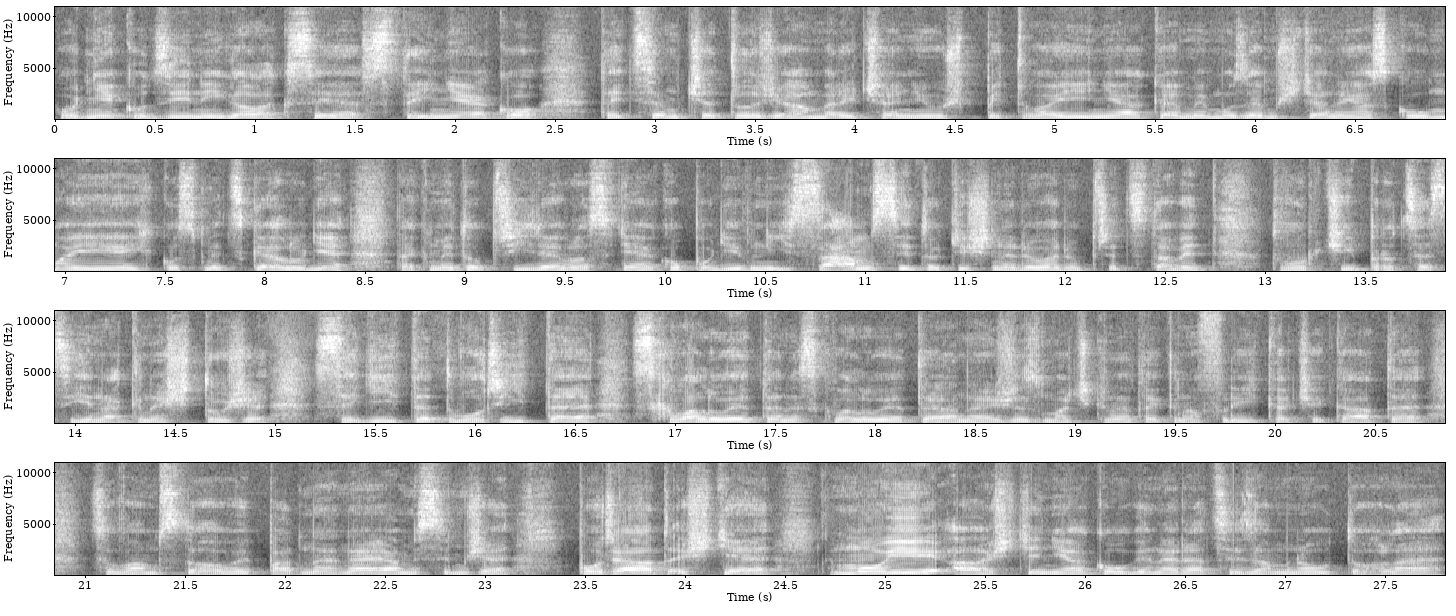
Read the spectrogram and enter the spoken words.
od někud z jiné galaxie. Stejně jako teď jsem četl, že američani už pitvají nějaké mimozemšťany a zkoumají jejich kosmické lodě, tak mi to přijde vlastně jako podivný. Sám si totiž nedovedu nedovedu představit tvůrčí proces jinak, než to, že sedíte, tvoříte, schvalujete, neschvalujete a ne, že zmačknete knoflík a čekáte, co vám z toho vypadne. Ne, já myslím, že pořád ještě moji a ještě nějakou generaci za mnou tohle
